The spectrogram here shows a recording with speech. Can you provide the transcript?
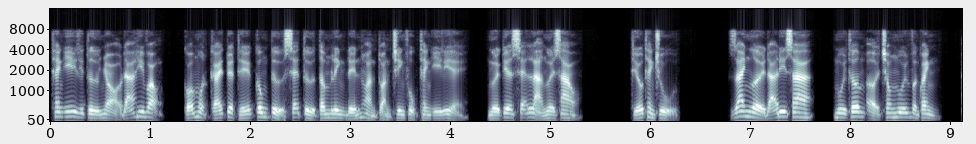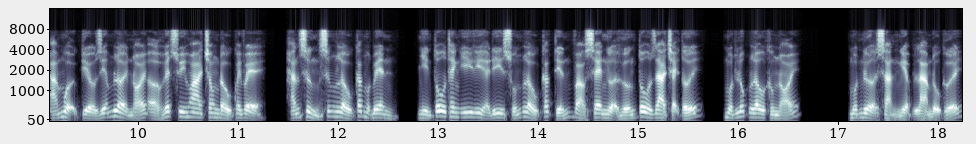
Thanh y từ nhỏ đã hy vọng, có một cái tuyệt thế công tử sẽ từ tâm linh đến hoàn toàn chinh phục thanh y để người kia sẽ là người sao? Thiếu thành chủ. Giai người đã đi xa, mùi thơm ở trong mũi vân quanh, ám mội kiều diễm lời nói ở huyết suy hoa trong đầu quay về, hắn sừng sững lầu các một bên, nhìn tô thanh y ỉa đi xuống lầu các tiến vào xe ngựa hướng tô ra chạy tới, một lúc lâu không nói. Một nửa sản nghiệp làm đồ cưới.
